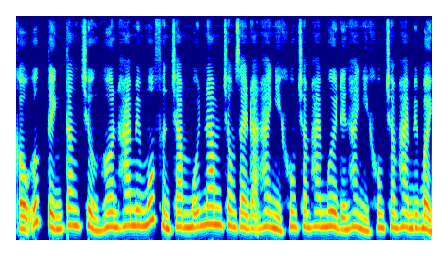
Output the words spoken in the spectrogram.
cầu ước tính tăng trưởng hơn 21% mỗi năm trong giai đoạn 2020 đến 2027.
